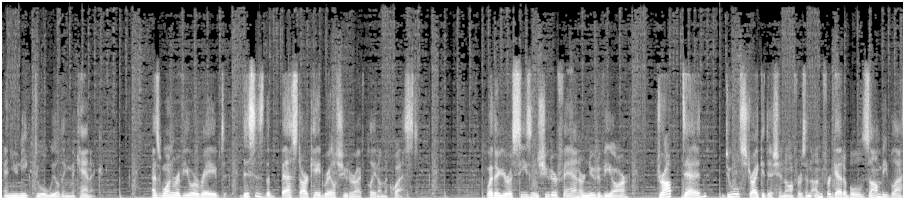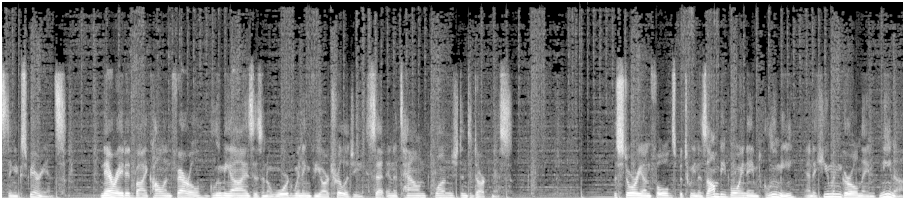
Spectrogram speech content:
and unique dual wielding mechanic. As one reviewer raved, this is the best arcade rail shooter I've played on the Quest. Whether you're a seasoned shooter fan or new to VR, Drop Dead Dual Strike Edition offers an unforgettable zombie blasting experience. Narrated by Colin Farrell, Gloomy Eyes is an award winning VR trilogy set in a town plunged into darkness. The story unfolds between a zombie boy named Gloomy and a human girl named Nina,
